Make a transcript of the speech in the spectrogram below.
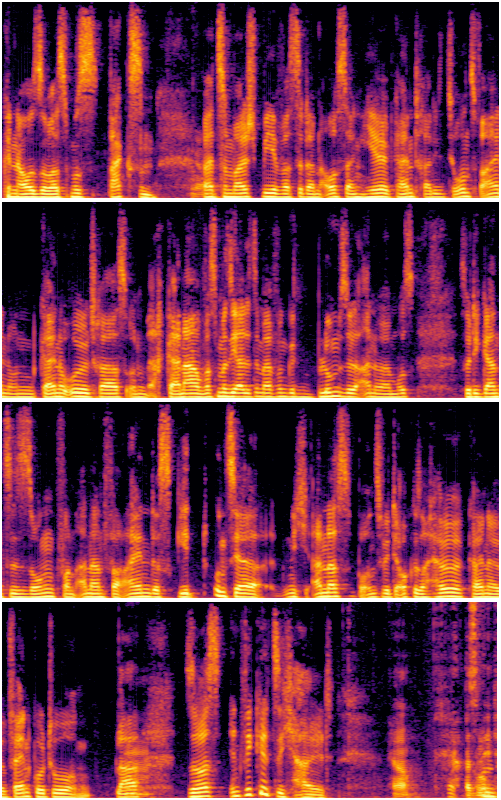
genau, sowas muss wachsen. Ja. Weil zum Beispiel, was sie dann auch sagen, hier kein Traditionsverein und keine Ultras und ach, keine Ahnung, was man sich alles immer für ein Geblumsel anhören muss. So die ganze Saison von anderen Vereinen, das geht uns ja nicht anders. Bei uns wird ja auch gesagt, keine Fankultur und bla. Mhm. Sowas entwickelt sich halt. Ja. Also und,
